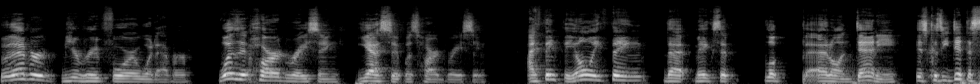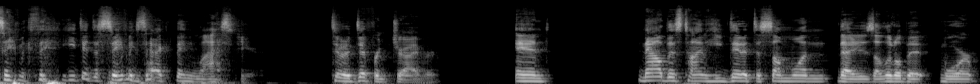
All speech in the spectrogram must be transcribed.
Whoever you root for, whatever. Was it hard racing? Yes, it was hard racing. I think the only thing that makes it look bad on Denny is because he did the same thing. He did the same exact thing last year to a different driver, and now this time he did it to someone that is a little bit more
